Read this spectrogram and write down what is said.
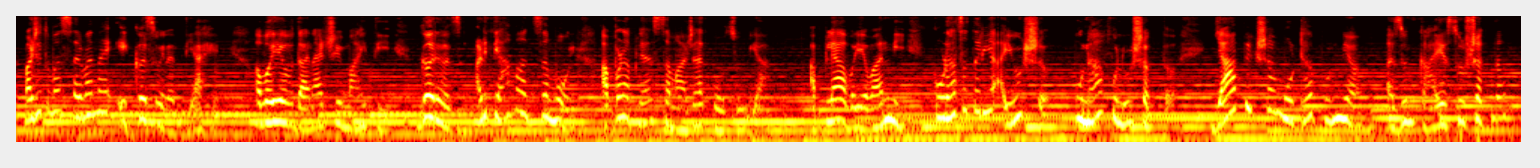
माझी तुम्हाला सर्वांना एकच विनंती आहे. अवयव दानाची माहिती गरज आणि त्यामागचं मोल आपण आपल्या समाजात पोहोचवूया. आपल्या अवयवांनी कुणाचं तरी आयुष्य पुन्हा फुलू शकतं. यापेक्षा मोठं पुण्य अजून काय असू शकतं?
